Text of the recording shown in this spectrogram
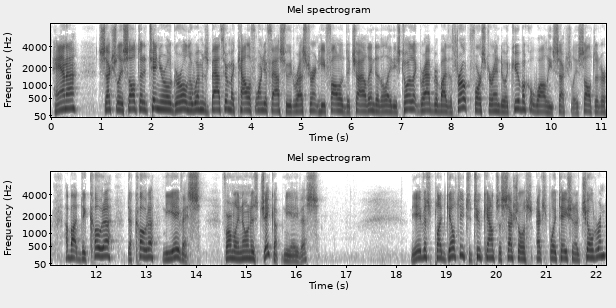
Hannah sexually assaulted a 10 year old girl in the women's bathroom at a California fast food restaurant. He followed the child into the lady's toilet, grabbed her by the throat, forced her into a cubicle while he sexually assaulted her. How about Dakota, Dakota Nieves, formerly known as Jacob Nieves? Nieves pled guilty to two counts of sexual exploitation of children.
